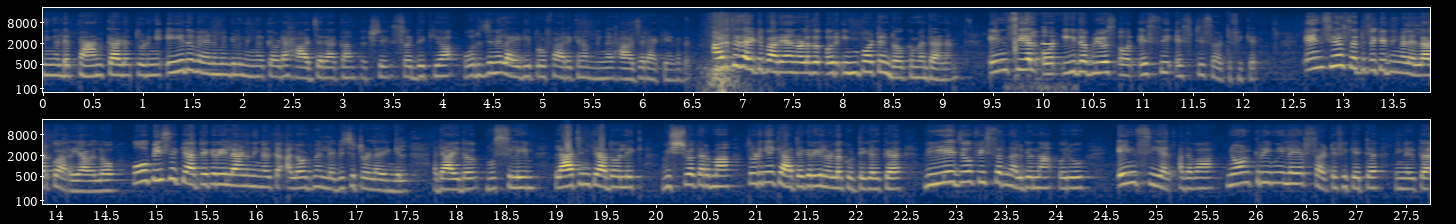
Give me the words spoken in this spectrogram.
നിങ്ങളുടെ പാൻ കാർഡ് തുടങ്ങി ഏത് വേണമെങ്കിലും നിങ്ങൾക്ക് അവിടെ ഹാജരാക്കാം. പക്ഷേ ശ്രദ്ധിക്കുക ഒറിജിനൽ ഐ ഡി പ്രൂഫ് ആയിരിക്കണം നിങ്ങൾ ഹാജരാക്കേണ്ടത്. അടുത്തതായിട്ട് പറയാനുള്ളത് ഒരു ഇമ്പോർട്ടന്റ് ഡോക്യുമെന്റ് ആണ്. N C L or E W S or S C S T certificate N C L certificate നിങ്ങൾ എല്ലാവർക്കും അറിയാമല്ലോ. ഒ ബി സി കാറ്റഗറിയിലാണ് നിങ്ങൾക്ക് അലോട്ട്മെന്റ് ലഭിച്ചിട്ടുള്ളതെങ്കിൽ അതായത് മുസ്ലിം ലാറ്റിൻ കാതോലിക് വിശ്വകർമ്മ തുടങ്ങിയ കാറ്റഗറിയിലുള്ള കുട്ടികൾക്ക് വില്ലേജ് ഓഫീസർ നൽകുന്ന ഒരു എൻ സി എൽ അഥവാ നോൺ ക്രീമി ലെയർ സർട്ടിഫിക്കറ്റ് നിങ്ങൾക്ക്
